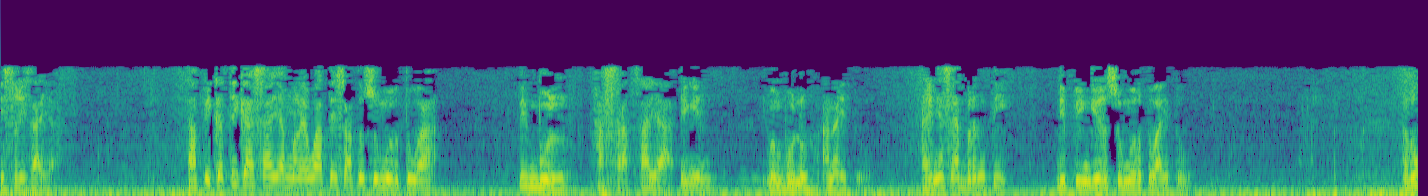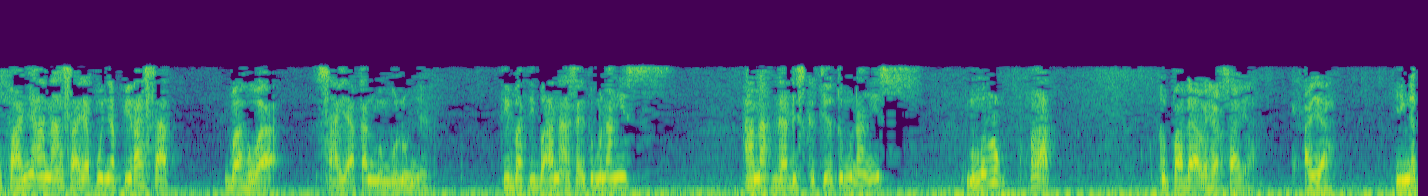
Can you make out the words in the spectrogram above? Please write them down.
istri saya. Tapi ketika saya melewati satu sumur tua, timbul hasrat saya ingin membunuh anak itu. Akhirnya saya berhenti di pinggir sumur tua itu. Rupanya anak saya punya firasat bahwa saya akan membunuhnya. Tiba-tiba anak saya itu menangis. Anak gadis kecil itu menangis. Meluk erat kepada leher saya. Ayah, ingat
